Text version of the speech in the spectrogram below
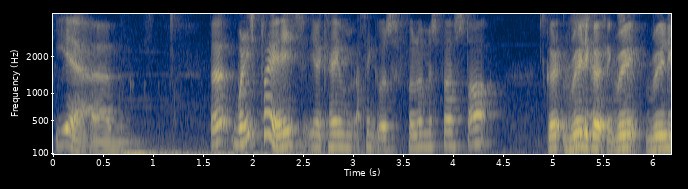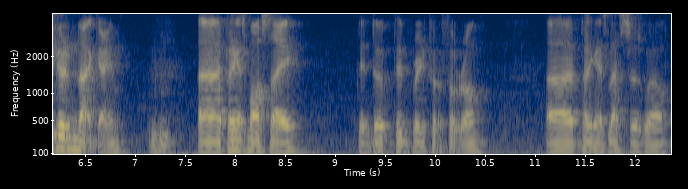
Yeah, Um, but when he's played, you know, came I think it was Fulham his first start. Good, really Yeah, good, re- so. really good in that game. Mhm. Uh, playing against Marseille, didn't do, didn't really put a foot wrong. Uh, played against Leicester as well.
